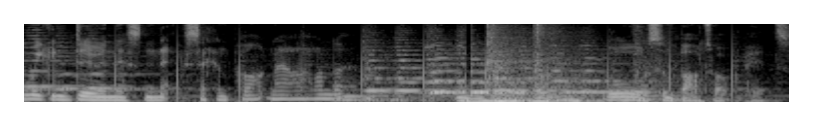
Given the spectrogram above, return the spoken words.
Can do in this next second part now, I wonder? Oh, some Bartok pizz.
